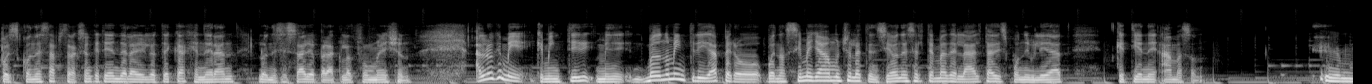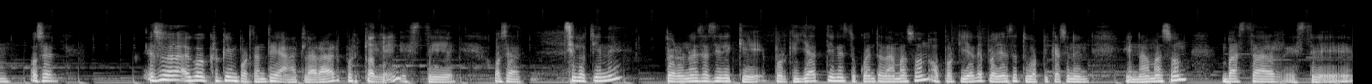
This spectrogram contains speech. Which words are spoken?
pues con esta abstracción que tienen de la biblioteca generan lo necesario para CloudFormation. Algo que me, que me, bueno, no me intriga, pero bueno, sí me llama mucho la atención es el tema de la alta disponibilidad que tiene Amazon. Em, o sea, eso es algo creo que importante aclarar porque, este, o sea, sí lo tiene, pero no es así de que porque ya tienes tu cuenta de Amazon o porque ya deployaste tu aplicación en, en Amazon va a estar, este,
